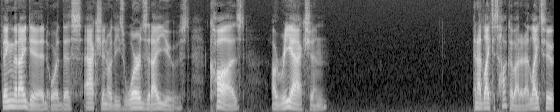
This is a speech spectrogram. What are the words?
thing that I did or this action or these words that I used caused a reaction and I'd like to talk about it. I'd like to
